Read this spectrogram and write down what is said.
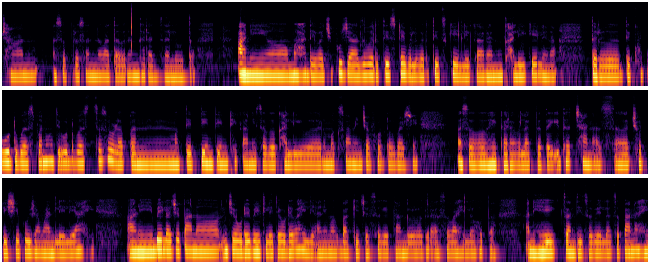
छान असं प्रसन्न वातावरण घरात झालं होतं. आणि महादेवाची पूजा आज वरतीच टेबलवरतीच केली. कारण खाली केले ना तर ते खूप उठबस पण होती. उठबसचं सोडा पण मग ते तीन तीन ठिकाणी सगळं खालीवर मग स्वामींच्या फोटोपाशी असं हे करावं लागतं. तर इथं छान आज छोटीशी पूजा मांडलेली आहे. आणि बेलाचे पानं जेवढे भेटले तेवढे वाहिले. आणि मग बाकीचे सगळे तांदूळ वगैरे असं वाहिलं होतं. आणि हे एक चांदीचं बेलाचं पान आहे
